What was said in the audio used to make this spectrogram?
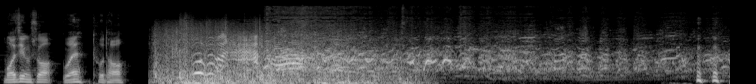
魔镜说：“滚，秃头。”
